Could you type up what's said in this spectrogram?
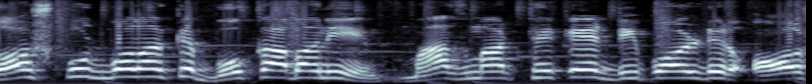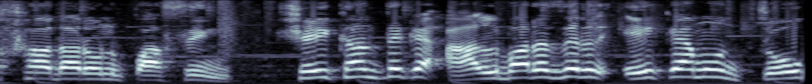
দশ ফুটবলারকে বোকা বানিয়ে মাঝমাঠ থেকে ডিপল্টের অসাধারণ পাসিং সেইখান থেকে আলভারেজের এ কেমন চোখ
